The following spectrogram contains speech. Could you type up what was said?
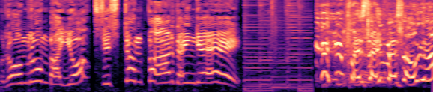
रोम रोम भाइयों सिस्टम पार देंगे पैसा ही पैसा होगा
